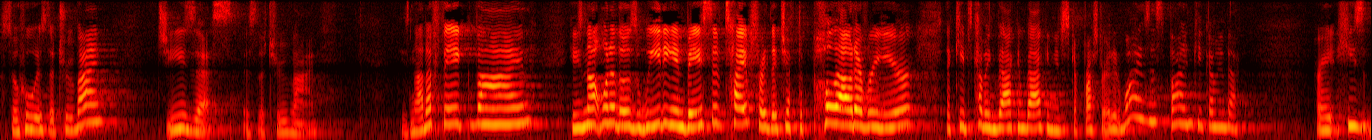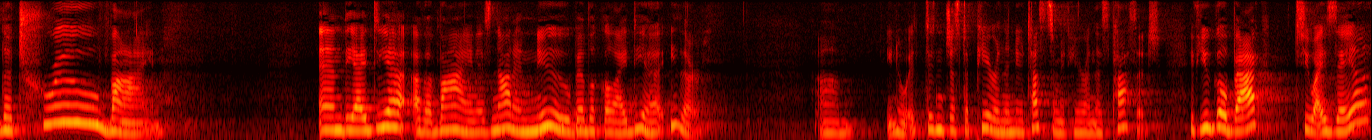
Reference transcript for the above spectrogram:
So, who is the true vine? Jesus is the true vine. He's not a fake vine. He's not one of those weedy, invasive types, right, that you have to pull out every year that keeps coming back and back, and you just get frustrated. Why is this vine keep coming back? Right? He's the true vine. And the idea of a vine is not a new biblical idea either. Um, you know, it didn't just appear in the New Testament here in this passage. If you go back to Isaiah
